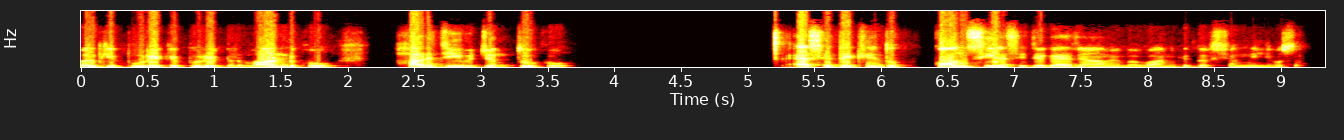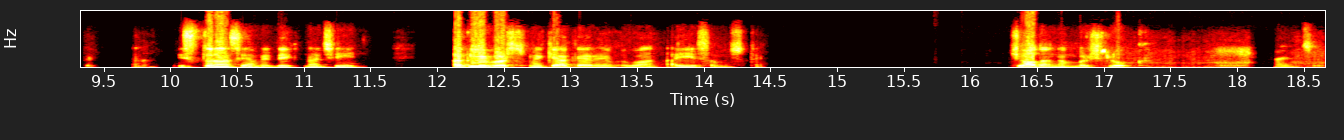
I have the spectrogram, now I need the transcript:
बल्कि पूरे के पूरे ब्रह्मांड को, हर जीव जंतु को। ऐसे देखें तो कौन सी ऐसी जगह है जहाँ हमें भगवान के दर्शन नहीं हो सकते, है ना? इस तरह से हमें देखना चाहिए। अगले वर्ष में क्या कह रहे हैं भगवान? आइए समझते हैं। चौदह नंबर श्लोक। हाँ जी।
